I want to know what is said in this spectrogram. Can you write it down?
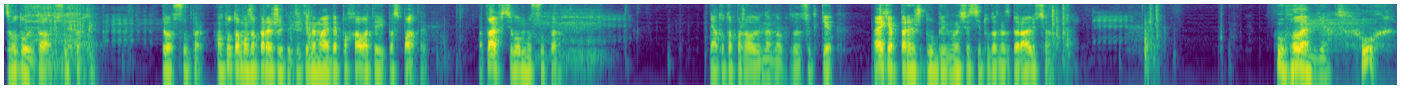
З водою, да, супер. Все, супер. А тут можна пережити, тільки немає де похавати і поспати. А так, в цілому супер. Я тут, пожалуй, наверное, все-таки. А як я пережду, блін, вони щас всі туди не збираються. Фух, голем є. Фух.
